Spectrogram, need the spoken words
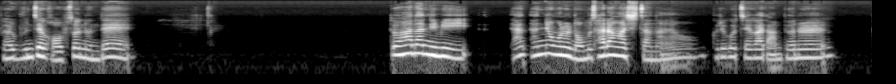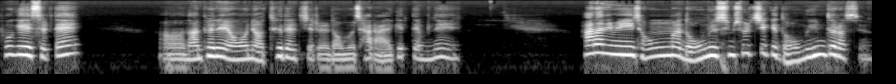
별 문제가 없었는데 또 하나님이 한 한 영혼을 너무 사랑하시잖아요. 그리고 제가 남편을 포기했을 때 어 남편의 영혼이 어떻게 될지를 너무 잘 알기 때문에 하나님이 정말 너무 심 솔직히 너무 힘들었어요.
